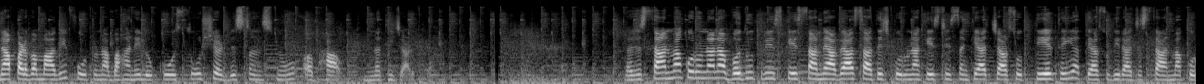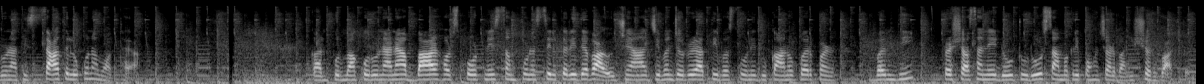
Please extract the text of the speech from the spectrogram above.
ના પાડવામાં આવી. ફોટોના બહાને લોકો સોશિયલ ડિસ્ટન્સનો અભાવ નથી જાળવી રાજસ્થાનમાં કોરોનાના વધુ ત્રીસ કેસ સામે આવ્યા. સાથે જ કોરોના કેસની સંખ્યા ચારસો તેર થઈ. અત્યાર સુધી રાજસ્થાનમાં કોરોનાથી સાત લોકોના મોત થયા. કાનપુરમાં કોરોનાના બાર હોટસ્પોટને સંપૂર્ણ સીલ કરી દેવાયો, જ્યાં જીવન જરૂરિયાતની વસ્તુઓની દુકાનો પર પણ બંધી પ્રશાસને ડોર ટુ ડોર સામગ્રી પહોંચાડવાની શરૂઆત કરી.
